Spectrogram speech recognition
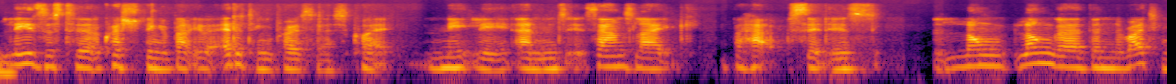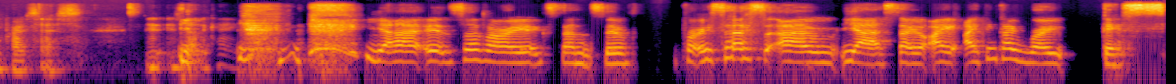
leads us to a questioning about your editing process quite neatly, and it sounds like perhaps it is long longer than the writing process. Is that the case? yeah, it's a very expensive process. Um, yeah, so I, I think I wrote this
